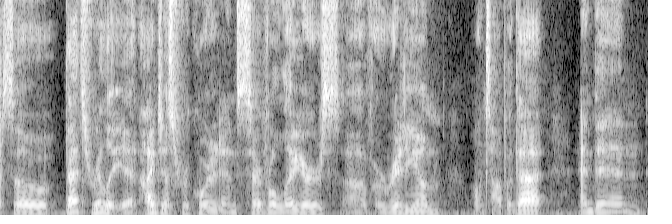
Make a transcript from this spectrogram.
So that's really it. I just recorded in several layers of Iridium on top of that, and then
